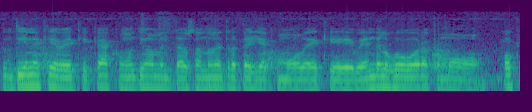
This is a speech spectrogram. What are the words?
tú tienes que ver que Capcom últimamente está usando una estrategia como de que vende los juegos ahora como, ok,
